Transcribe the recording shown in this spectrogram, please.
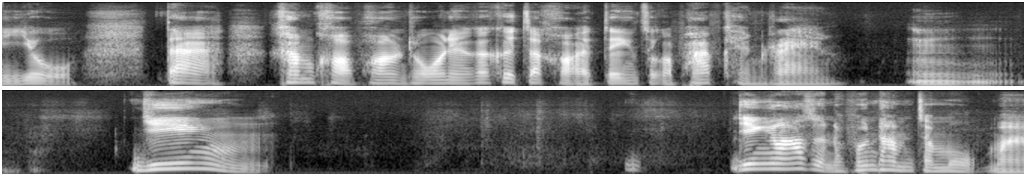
นี้อยู่ แต่คำขอพรทุกวันนี้ก็คือจะขอให้ตัวเองสุขภาพแข็งแรง อืมยิ่ง ยิ่งล่าสุดนะเพิ่งทำจมูกมา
